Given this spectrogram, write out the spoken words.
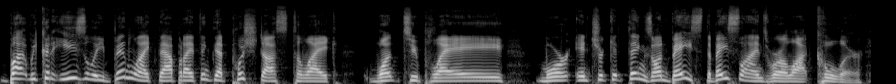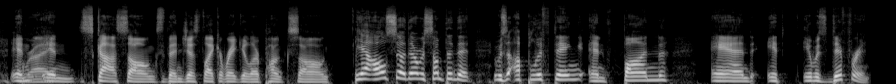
but we could easily been like that. But I think that pushed us to like want to play more intricate things on bass. The bass lines were a lot cooler in, Right. in ska songs than just like a regular punk song. Yeah, also there was something that it was uplifting and fun and it it was different.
